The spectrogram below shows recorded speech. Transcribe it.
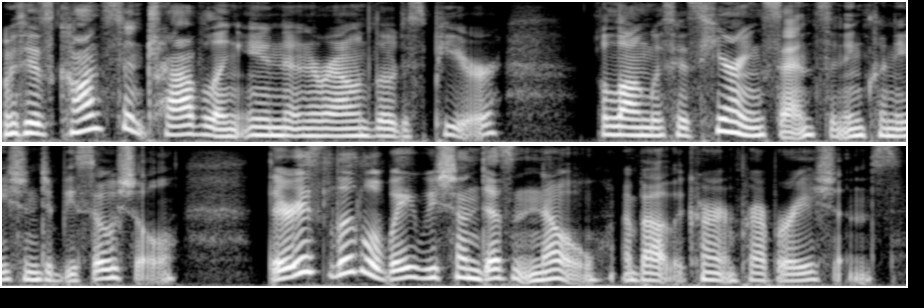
With his constant traveling in and around Lotus Pier, along with his hearing sense and inclination to be social, there is little Wei Wuxian doesn't know about the current preparations.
